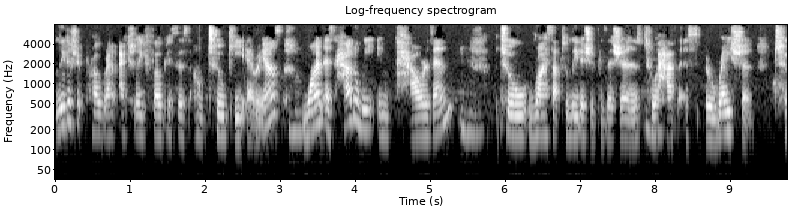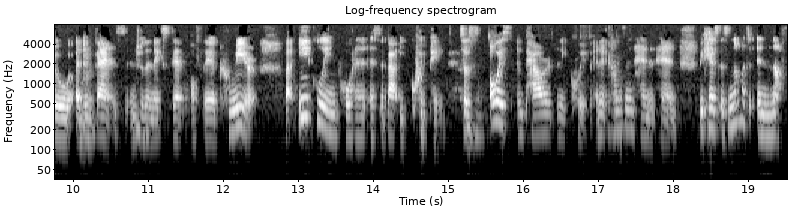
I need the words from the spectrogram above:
leadership program actually focuses on two key areas. Mm-hmm. One is how do we empower them mm-hmm. to rise up to leadership positions, to mm-hmm. have the aspiration to advance into the next step of their career. But equally important is about equipping. So it's mm-hmm. always empower and equip, and it comes in hand in hand because it's not enough,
